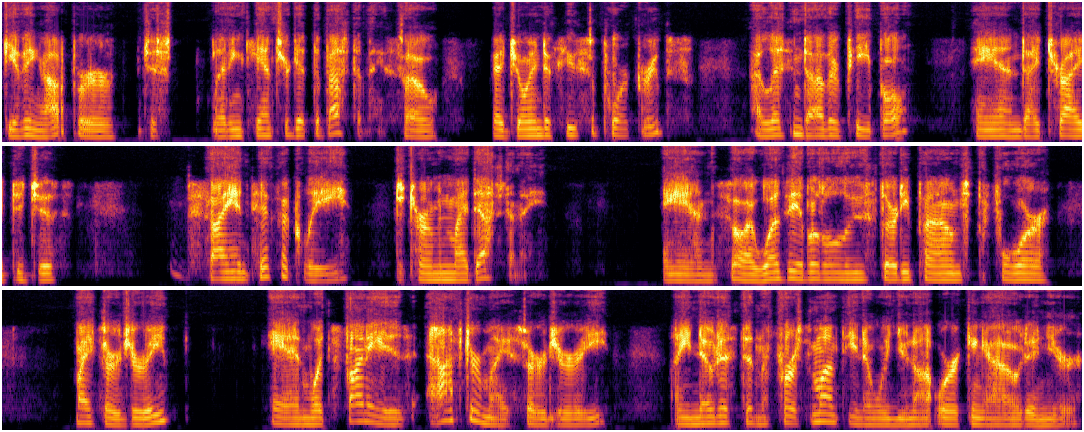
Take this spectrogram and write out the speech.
giving up or just letting cancer get the best of me. So I joined a few support groups. I listened to other people, and I tried to just scientifically determine my destiny. And so I was able to lose 30 pounds before my surgery. And what's funny is after my surgery, I noticed in the first month, you know, when you're not working out and you're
